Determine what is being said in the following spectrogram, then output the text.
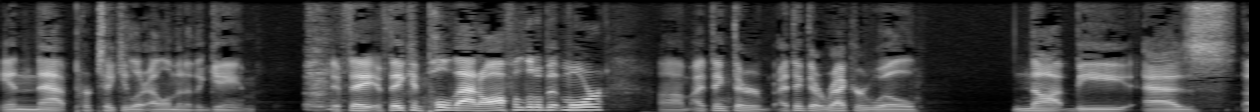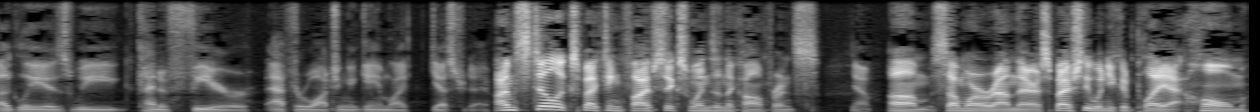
in that particular element of the game. If they if they can pull that off a little bit more, um, I think their I think their record will not be as ugly as we kind of fear after watching a game like yesterday. I'm still expecting five, six wins in the conference. Yeah. um, somewhere around there, especially when you can play at home.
